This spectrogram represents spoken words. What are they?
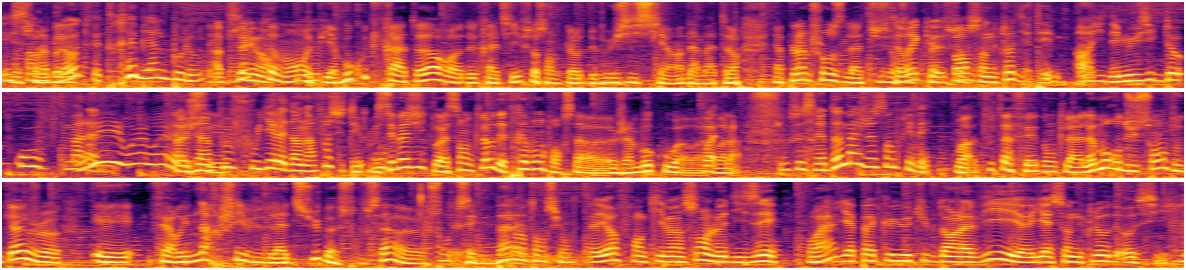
Et Donc, sur la bonne- SoundCloud fait très bien le boulot. Absolument. Exactement. Et puis il y a beaucoup de créateurs, euh, de créatifs sur SoundCloud, de musiciens, d'amateurs. Il y a plein de choses là-dessus. C'est vrai que plateforme. sur SoundCloud il y a des, oh, il y a des musiques de ouf malade. Oui, ouais, ouais. Ah, J'ai un peu fouillé la dernière fois, c'était Mais c'est magique, quoi. SoundCloud est très bon pour ça. euh, J'aime beaucoup. ouais, ouais, Ouais. Voilà. Donc ce serait dommage de s'en priver. Ouais, tout à fait. Donc la- l'amour du son, en tout cas, je... et faire une archive là-dessus, bah, je trouve ça, euh, je trouve que c'est une belle intention. D'ailleurs Francky Vincent le disait, Ouais. il n'y a pas que YouTube dans la vie, euh, il y a SoundCloud aussi.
